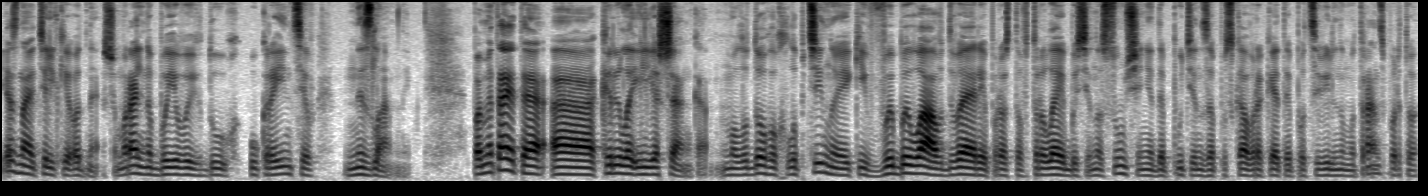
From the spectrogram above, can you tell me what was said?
Я знаю тільки одне: що морально-бойовий дух українців незламний. Пам'ятаєте Кирила Ільяшенка, молодого хлопчину, який вибивав двері просто в тролейбусі на Сумщині, де Путін запускав ракети по цивільному транспорту.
